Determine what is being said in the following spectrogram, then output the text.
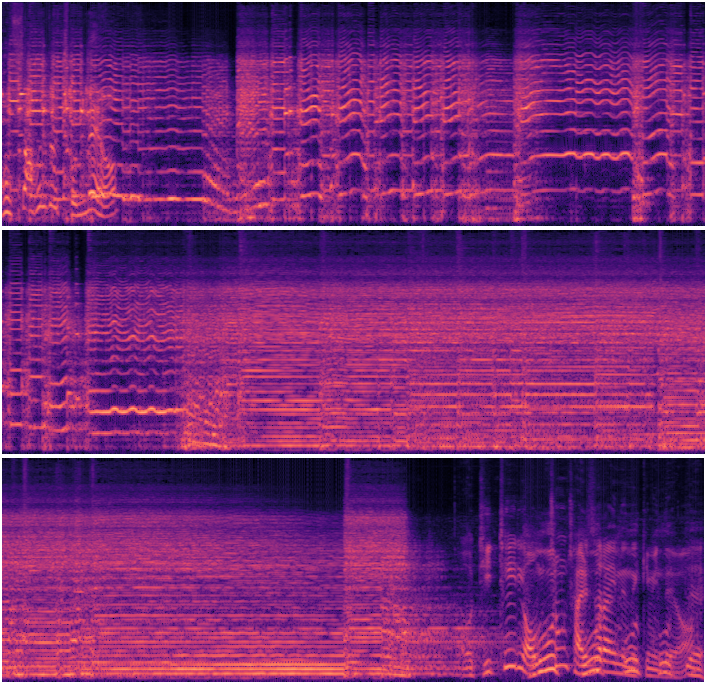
오 사운드 좋네요. 디테일이 엄청 잘 good, 살아있는 good, 느낌인데요. good, 예.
